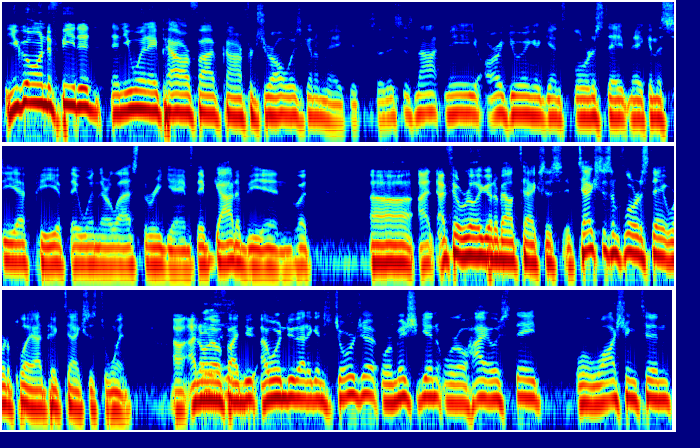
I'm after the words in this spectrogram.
you go undefeated and you win a Power Five conference, you're always going to make it. So this is not me arguing against Florida State making the CFP if they win their last three games. They've got to be in. But uh, I, I, feel really good about Texas. If Texas and Florida State were to play, I'd pick Texas to win. Uh, I don't know if I do. I wouldn't do that against Georgia or Michigan or Ohio State or Washington.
